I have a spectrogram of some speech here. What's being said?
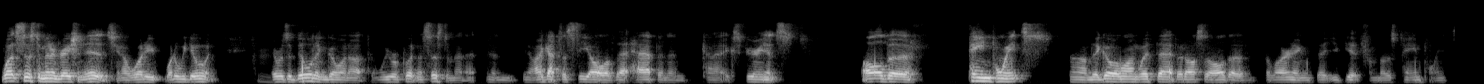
what system integration is, you know, what are, what are we doing? there was a building going up and we were putting a system in it. And, you know, I got to see all of that happen and kind of experience all the pain points um, that go along with that, but also all the, the learning that you get from those pain points.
